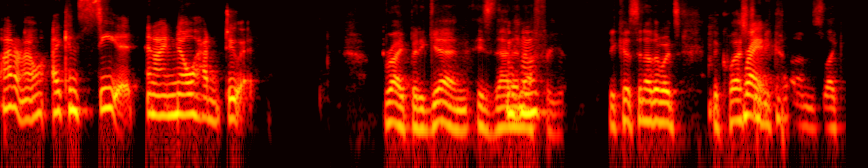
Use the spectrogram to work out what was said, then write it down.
I don't know, I can see it and I know how to do it. Right. But again, is that mm-hmm. enough for you? Because in other words the question right. becomes like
